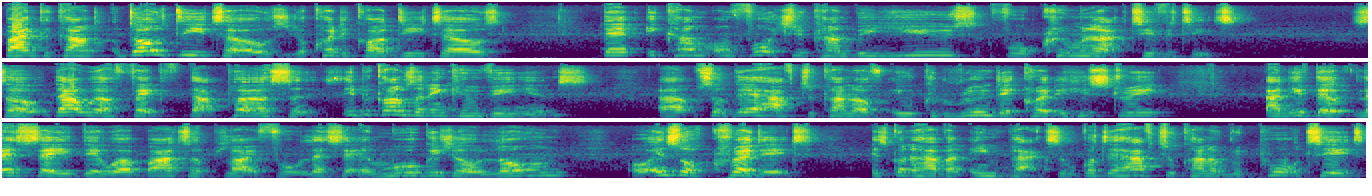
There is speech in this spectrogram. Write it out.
bank account, those details, your credit card details, then it can unfortunately can be used for criminal activities. So that will affect that person. It becomes an inconvenience. Uh, so they have to kind of, it could ruin their credit history. And if they, let's say they were about to apply for, let's say, a mortgage or a loan or any sort of credit, it's going to have an impact. So because they have to kind of report it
